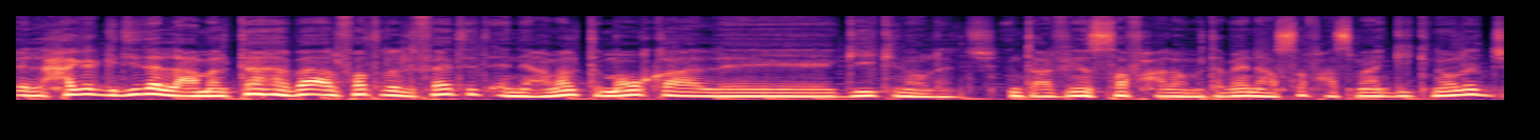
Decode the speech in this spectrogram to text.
الحاجة الجديدة اللي عملتها بقى الفترة اللي فاتت إني عملت موقع لجيك نوليدج. أنتوا عارفين الصفحة لو متابعين على الصفحة اسمها جيك نوليدج.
